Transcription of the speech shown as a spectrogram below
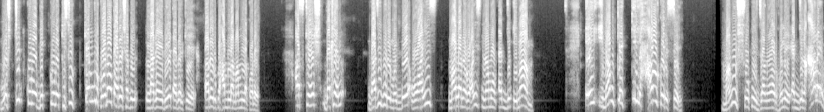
মসজিদ কোনো ব্যক্তি কোনো কিছু কেন্দ্র করেও তাদের সাথে লাগাই দিয়ে তাদেরকে তাদের উপর হামলা মামলা করে। আজকে দেখেন গাজীপুরের মধ্যে ওয়াইস, মাওলানা ওয়াইস নামক একজন ইমাম। এই ইমামকে কি হাল করেছে? মানুষ রূপী জানোয়ার হলে একজন আলেম,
